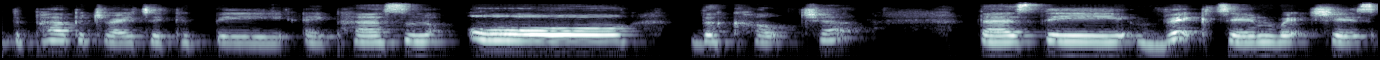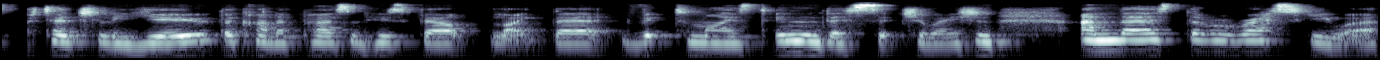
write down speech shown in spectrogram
The perpetrator could be a person or the culture there's the victim, which is potentially you, the kind of person who's felt like they're victimized in this situation. And there's the rescuer.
